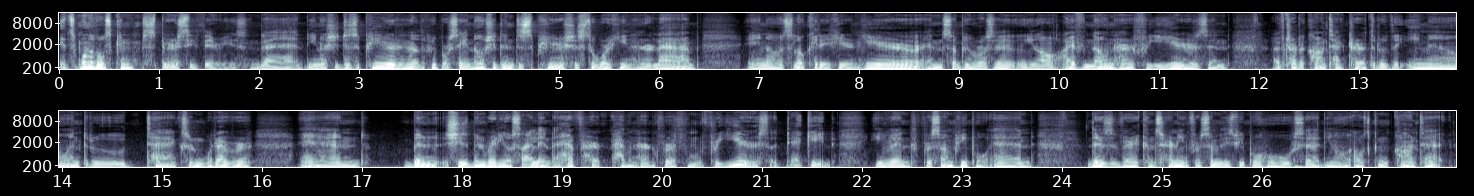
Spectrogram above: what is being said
it's one of those conspiracy theories that you know she disappeared and other people are saying no she didn't disappear. She's still working in her lab. You know it's located here and here. And some people are saying you know i've known her for years and i've tried to contact her through the email and through text and whatever. And been she's been radio silent. I have heard haven't heard from her for, for years, a decade, even for some people, and there's very concerning for some of these people who said, you know, I was in contact,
